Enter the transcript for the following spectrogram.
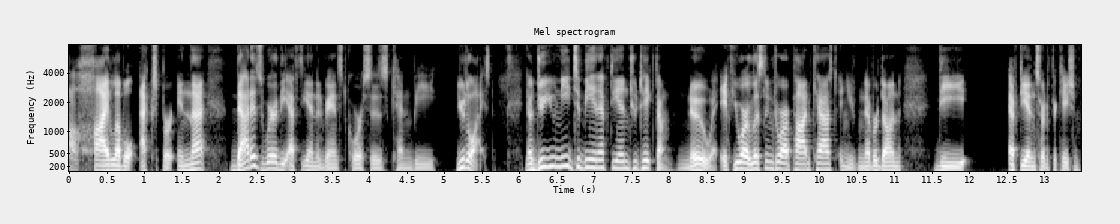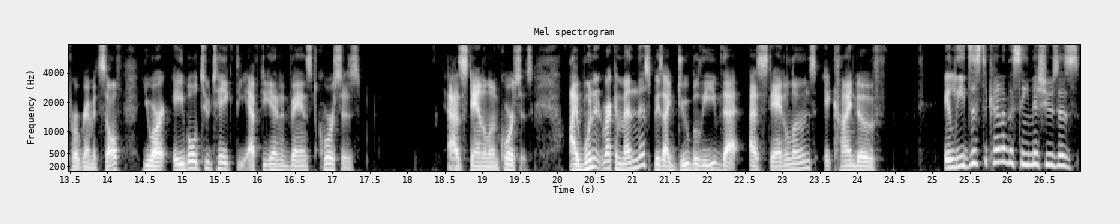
a high level expert in that. That is where the FDN advanced courses can be utilized. Now, do you need to be an FDN to take them? No. If you are listening to our podcast and you've never done the FDN certification program itself, you are able to take the FDN advanced courses as standalone courses. I wouldn't recommend this because I do believe that as standalones, it kind of it leads us to kind of the same issues as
